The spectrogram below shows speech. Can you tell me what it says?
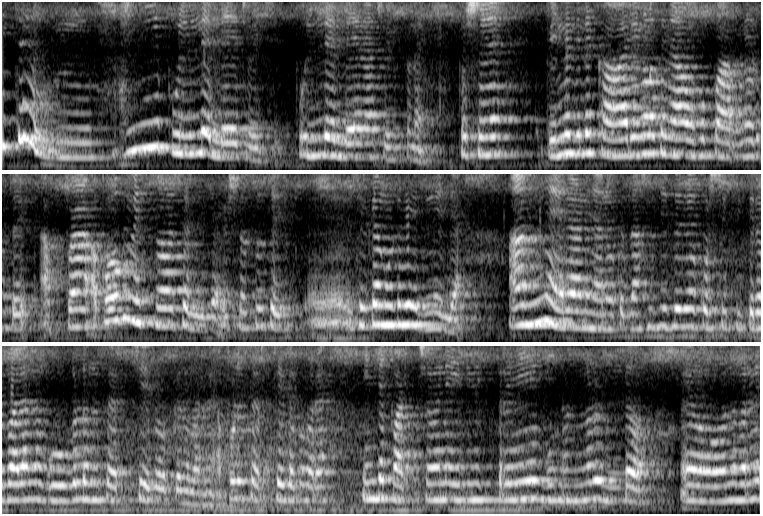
ഇത് ഈ പുല്ലല്ലേ? ചോദിച്ചു. പുല്ലല്ലേ എന്നാ ചോദിക്കണേ. പക്ഷേ പിന്നെ ഇതിന്റെ കാര്യങ്ങളൊക്കെ ഞാൻ അവൾക്ക് പറഞ്ഞു കൊടുത്ത് അപ്പോൾ അപ്പോൾ അവൾക്ക് വിശ്വാസമില്ല. വിശ്വാസം ശരി ശരിക്കും അങ്ങോട്ട് വരുന്നില്ല. അന്നേരമാണ് ഞാൻ നോക്കുന്നത് അഭിജിത്തിനെ കുറിച്ച് ചിത്രപാല ഗൂഗിളിൽ ഒന്ന് സെർച്ച് ചെയ്ത് നോക്കുമെന്ന് പറഞ്ഞു അപ്പോൾ സെർച്ച് ചെയ്തപ്പോൾ പറയാം എന്റെ പഠിച്ചോനെ ഇതിന് ഇത്രയും ഗുണങ്ങളുണ്ടോ? എന്ന് പറഞ്ഞ്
